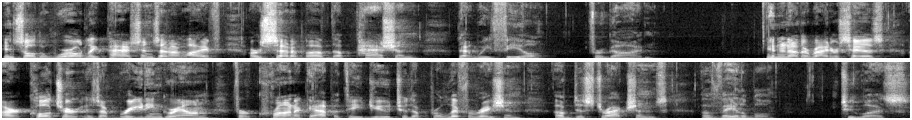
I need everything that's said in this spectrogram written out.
And so the worldly passions in our life are set above the passion that we feel for God. And another writer says, Our culture is a breeding ground for chronic apathy due to the proliferation of distractions available to us.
